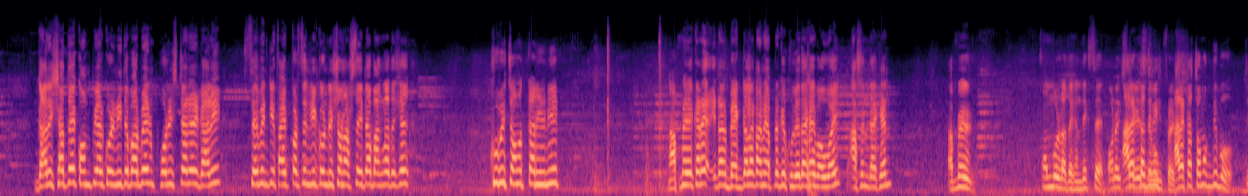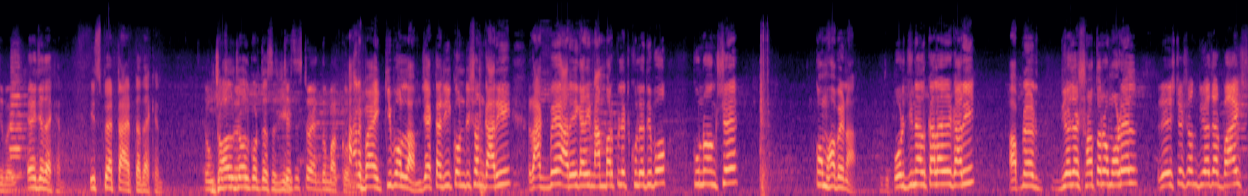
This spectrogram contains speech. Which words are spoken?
গাড়ির সাথে কম্পেয়ার করে নিতে পারবেন ফোর স্টারের গাড়ি সেভেন্টি ফাইভ পার্সেন্ট রিকন্ডিশন আসছে। এটা বাংলাদেশে খুবই চমৎকার ইউনিট আপনার এখানে এটার ব্যাগডালাটা আমি আপনাকে খুলে দেখাই বাবু ভাই। আসেন দেখেন। আপনার কম্বলটা দেখেন দেখছেন? অনেক আরেকটা জিনিস আরেকটা চমক দিব? জি ভাই। এই যে দেখেন স্পেয়ার টায়ারটা দেখেন। জল জল করতেছে জি। একদম বাক্য। আরে ভাই কি বললাম? যে একটা রিকন্ডিশন গাড়ি রাখবে আর এই গাড়ির নাম্বার প্লেট খুলে দিব কোনো অংশে কম হবে না। অরিজিনাল কালারের গাড়ি আপনার দুই হাজার সতেরো মডেল রেজিস্ট্রেশন দুই হাজার বাইশ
